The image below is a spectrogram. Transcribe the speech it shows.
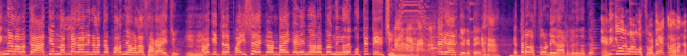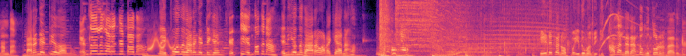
നിങ്ങൾ അവക്ക് ആദ്യം നല്ല കാര്യങ്ങളൊക്കെ പറഞ്ഞു അവളെ സഹായിച്ചു. അവക്ക് ഇത്ര പൈസയൊക്കെ ഉണ്ടായി കഴിഞ്ഞു പറഞ്ഞപ്പോ നിങ്ങൾ കുത്തി തിരിച്ചു ഞാൻ ഒരു കാര്യം ചോദിക്കട്ടെ? എത്ര വസ്തു ഉണ്ട് ഈ നാട്ടിൽ നിങ്ങൾക്ക്? എനിക്ക് ഒരുപാട് വസ്തുണ്ട്. ഏക്കർ ഉണ്ട് കരം കെട്ടിയതാന്നു? എന്തായാലും കരം കെട്ടാനാ? ഇപ്പൊ ഒന്ന് കരം കെട്ടിക്കേ. കെട്ടി എന്താത്തിനാ എനിക്കൊന്ന് കരം അടയ്ക്കാനാ. എടുക്കണൊപ്പം ഇത് മതി. അതല്ല രണ്ട് കുത്തോണ്ടായിരുന്നു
